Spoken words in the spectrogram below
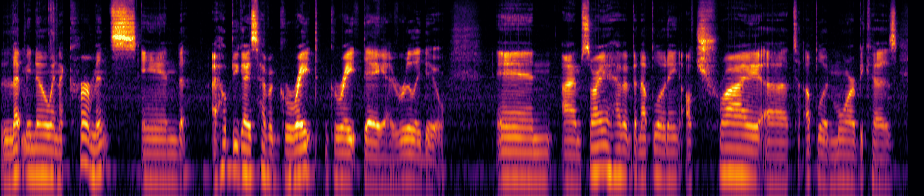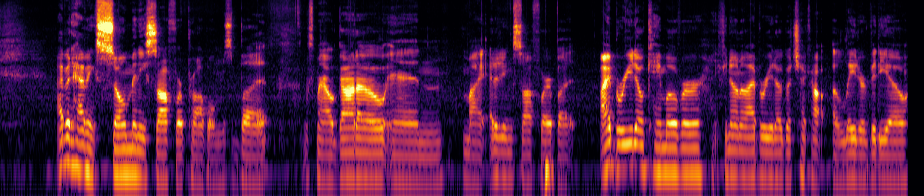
let me know in the comments, and I hope you guys have a great, great day. I really do. And I'm sorry I haven't been uploading. I'll try uh, to upload more because I've been having so many software problems, but with my Elgato and my editing software, but iBurrito came over. If you don't know iBurrito, go check out a later video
